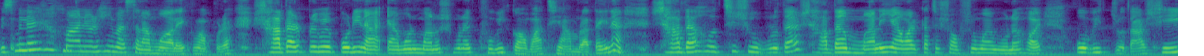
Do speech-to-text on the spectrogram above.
বিসমিল্লাহ রহমান রহিম আসসালামু আলাইকুম আপুরা। সাদার প্রেমে পড়ি না, এমন মানুষ মনে হয় খুবই কম আছি আমরা, তাই না? সাদা হচ্ছে শুভ্রতা সাদা মানেই আমার কাছে সবসময় মনে হয় পবিত্রতা। আর সেই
